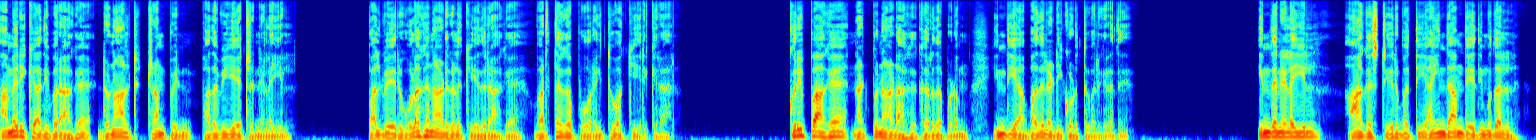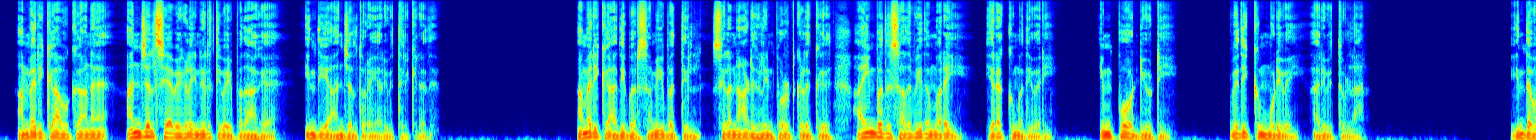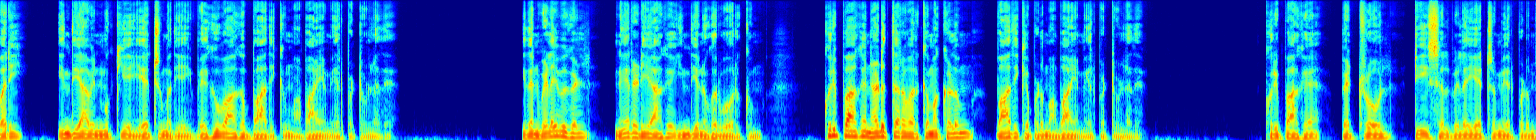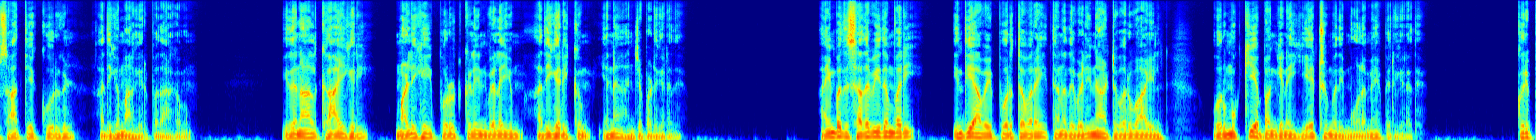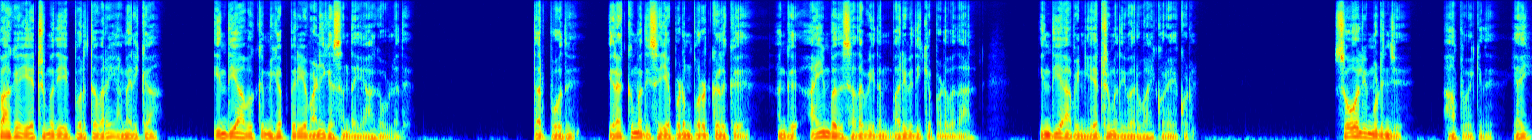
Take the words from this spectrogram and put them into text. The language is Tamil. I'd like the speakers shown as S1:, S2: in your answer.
S1: அமெரிக்க அதிபராக டொனால்ட் ட்ரம்பின் பதவியேற்ற நிலையில் பல்வேறு உலக நாடுகளுக்கு எதிராக வர்த்தக போரை துவக்கியிருக்கிறார். குறிப்பாக நட்பு நாடாக கருதப்படும் இந்தியா பதிலடி கொடுத்து வருகிறது. இந்த நிலையில் ஆகஸ்ட் இருபத்தி ஐந்தாம் தேதி முதல் அமெரிக்காவுக்கான அஞ்சல் சேவைகளை நிறுத்தி வைப்பதாக இந்திய அஞ்சல் துறை அறிவித்திருக்கிறது. அமெரிக்க அதிபர் சமீபத்தில் சில நாடுகளின் பொருட்களுக்கு ஐம்பது சதவீதம் வரை இறக்குமதி வரி இம்போர்ட் டியூட்டி விதிக்கும் முடிவை அறிவித்துள்ளார். இந்த வரி இந்தியாவின் முக்கிய ஏற்றுமதியை வெகுவாக பாதிக்கும் அபாயம் ஏற்பட்டுள்ளது. இதன் விளைவுகள் நேரடியாக இந்திய நுகர்வோருக்கும் குறிப்பாக நடுத்தர வர்க்க மக்களும் பாதிக்கப்படும் அபாயம் ஏற்பட்டுள்ளது. குறிப்பாக பெட்ரோல் டீசல் விலையேற்றம் ஏற்படும் சாத்தியக்கூறுகள் அதிகமாக இருப்பதாகவும் இதனால் காய்கறி மளிகை பொருட்களின் விலையும் அதிகரிக்கும் என அஞ்சப்படுகிறது. ஐம்பது சதவீதம் வரி இந்தியாவை பொறுத்தவரை தனது வெளிநாட்டு வருவாயில் ஒரு முக்கிய பங்கினை ஏற்றுமதி மூலமே பெறுகிறது. குறிப்பாக ஏற்றுமதியை பொறுத்தவரை அமெரிக்கா இந்தியாவுக்கு மிகப்பெரிய வணிக சந்தையாக உள்ளது. தற்போது இறக்குமதி செய்யப்படும் பொருட்களுக்கு அங்கு ஐம்பது சதவீதம் வரி விதிக்கப்படுவதால் இந்தியாவின் ஏற்றுமதி வருவாய் குறையக்கூடும். சோலி முடிஞ்சு ஆப்பு வைக்குது. ஐ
